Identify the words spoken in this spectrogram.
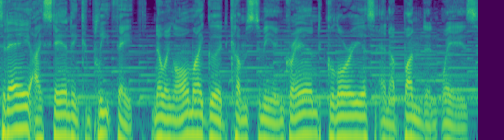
Today I stand in complete faith, knowing all my good comes to me in grand, glorious, and abundant ways.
